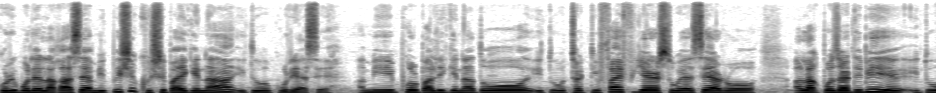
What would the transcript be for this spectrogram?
কৰিবলৈ লগা আছে আমি বেছি খুচি পাই কিনা এইটো কৰি আছে। আমি ফুল পালি কিনাতো এইটো থাৰ্টি ফাইভ ইয়াৰ্ছ হৈ আছে আৰু আলাগ বজাৰ দিবি এইটো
